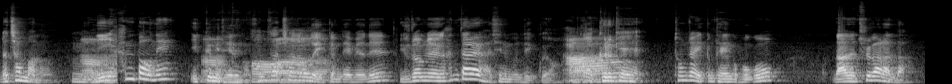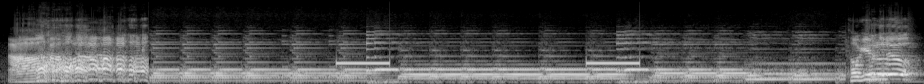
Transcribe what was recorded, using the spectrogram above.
몇 천만 원이 음. 한 번에 입금이 어. 되는 거. 3, 어. 4천 정도 입금되면은 유럽 여행 한 달 가시는 분도 있고요. 아. 어, 그렇게 통장 입금되는 거 보고 나는 출발한다. 아. 덕일루.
